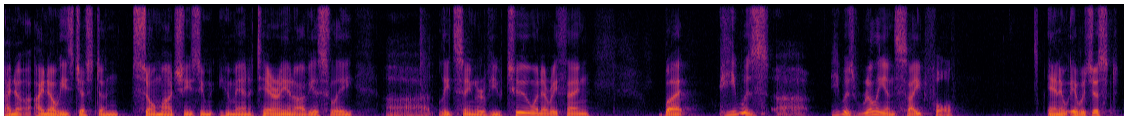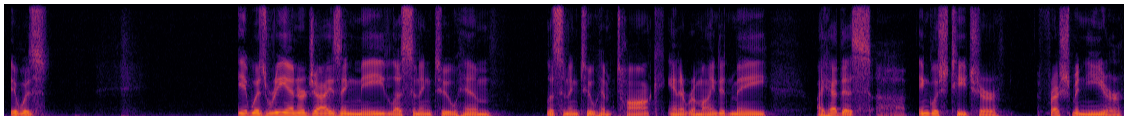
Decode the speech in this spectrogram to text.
I know I know he's just done so much. He's hum- humanitarian, obviously, uh, lead singer of U2 and everything, but he was uh, he was really insightful. And it, it was just it was it was re-energizing me listening to him listening to him talk. And it reminded me i had this uh, english teacher freshman year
